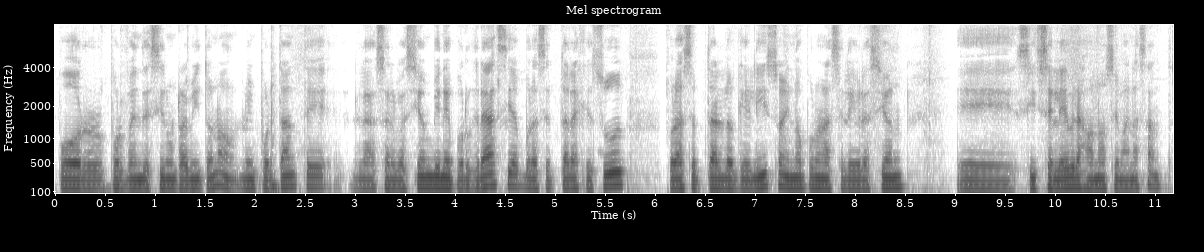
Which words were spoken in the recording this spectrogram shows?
por, por bendecir un ramito, no. Lo importante, la salvación viene por gracia, por aceptar a Jesús, por aceptar lo que Él hizo y no por una celebración eh, si celebras o no Semana Santa.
